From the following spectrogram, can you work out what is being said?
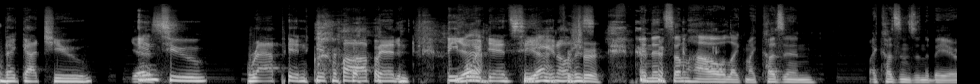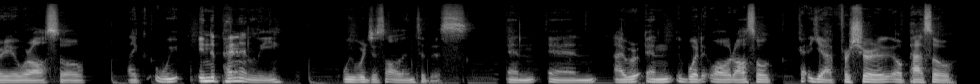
that got you into rap and hip hop and b-boy Yeah. dancing yeah, and all for this. sure. And then somehow like my cousin, my cousins in the Bay Area were also like we independently, we were just all into this. And and I and what would also yeah for sure El Paso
